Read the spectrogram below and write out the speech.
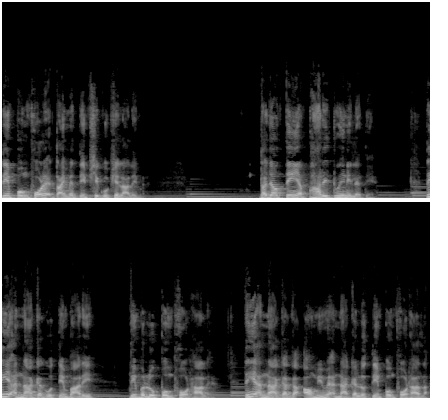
တင်ပုံဖော်တဲ့အတိုင်းပဲတင်ဖြစ်ကိုဖြစ်လာလိမ့်မယ်ဒါကြောင့်တင်းရဘာတွေတွေးနေလဲတင်းတင်းရဲ့အနာဂတ်ကိုတင်းဘာတွေတင်းဘလို့ပုံဖော်ထားလဲ တင်းရဲ့အနာဂတ်ကအောင်မြင်မဲ့အနာဂတ်လို့တင်းပုံဖော်ထားလား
